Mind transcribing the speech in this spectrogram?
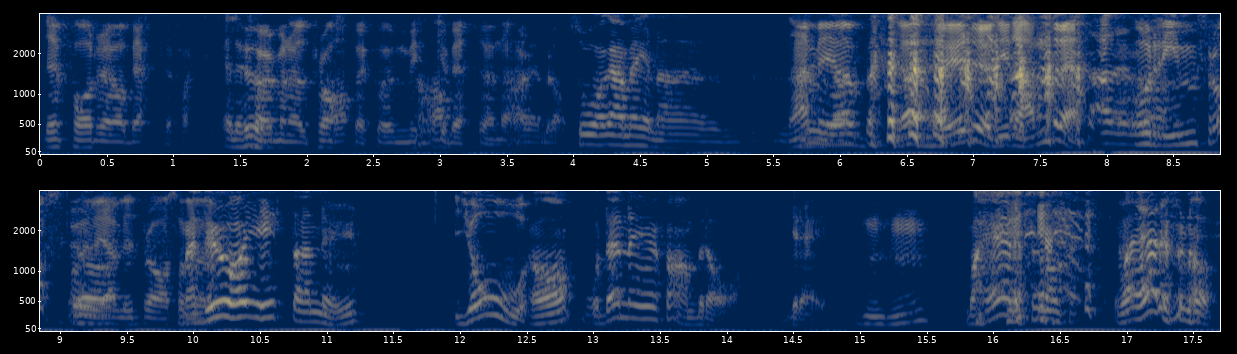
Den förra var bättre faktiskt. Eller hur? Terminal Prospect var mycket Ja. bättre än det Ja, här. det är bra. Såg jag mina... Nej men jag, jag höjde din andra. Ja. Och Rimfrost var ju Ja. jävligt bra. Som Men du har ju hittat en ny. Jo! Ja, och den är ju fan bra grej. Mhm. Vad är det för något? Vad är det för något?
